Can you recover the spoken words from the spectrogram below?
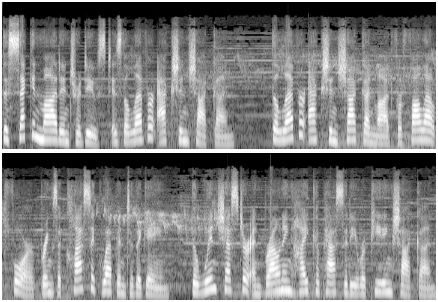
The second mod introduced is the Lever Action Shotgun. The Lever Action Shotgun mod for Fallout 4 brings a classic weapon to the game, the Winchester and Browning high-capacity repeating shotgun.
